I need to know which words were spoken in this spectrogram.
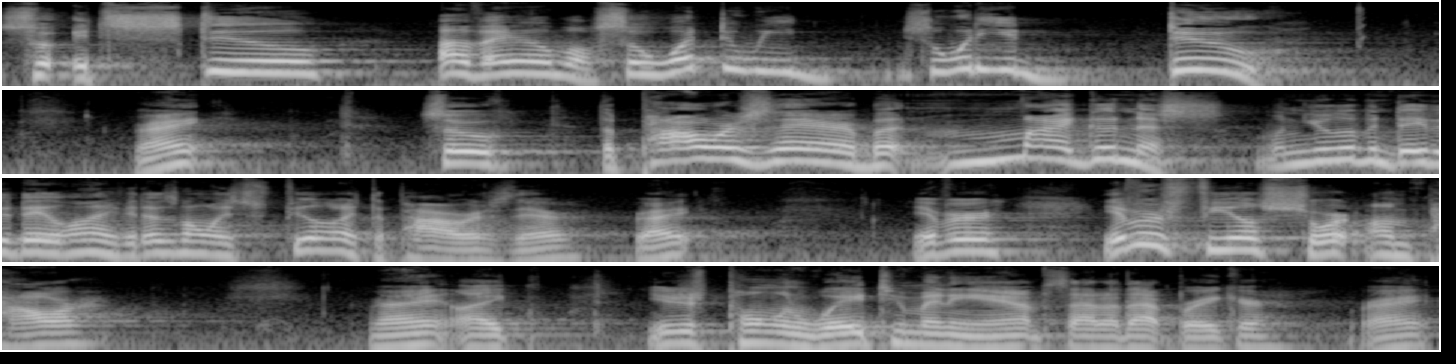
So it's still available. So what do we so what do you do. Right? So the power's there, but my goodness, when you live in day to day life, it doesn't always feel like the power is there, right? You ever, you ever feel short on power? Right? Like you're just pulling way too many amps out of that breaker, right?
